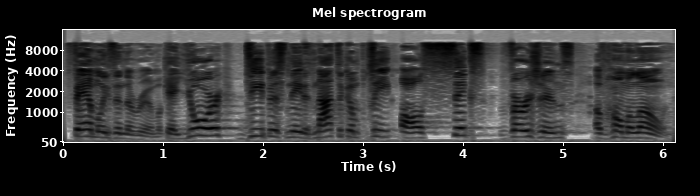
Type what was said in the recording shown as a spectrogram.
Families in the room, okay? Your deepest need is not to complete all six versions of Home Alone.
